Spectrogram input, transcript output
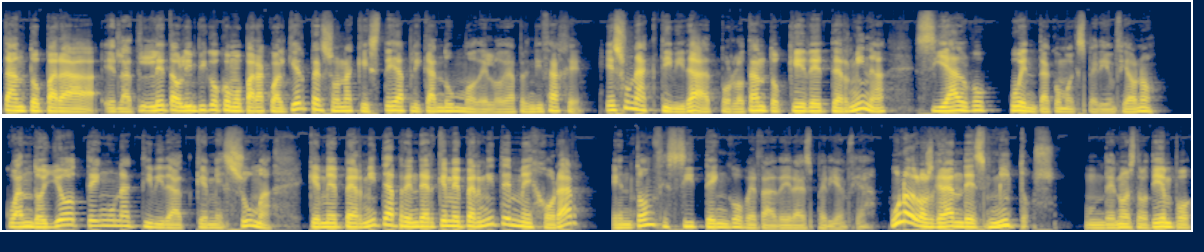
tanto para el atleta olímpico como para cualquier persona que esté aplicando un modelo de aprendizaje. Es una actividad, por lo tanto, que determina si algo cuenta como experiencia o no. Cuando yo tengo una actividad que me suma, que me permite aprender, que me permite mejorar, entonces sí tengo verdadera experiencia. Uno de los grandes mitos de nuestro tiempo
